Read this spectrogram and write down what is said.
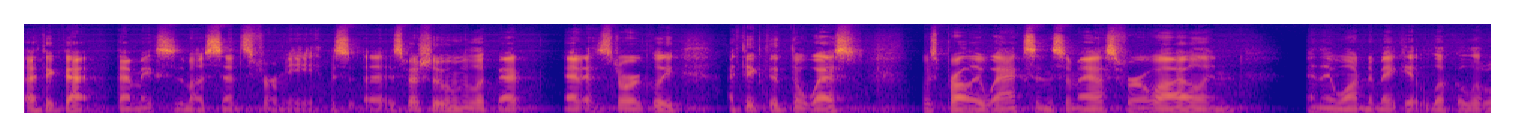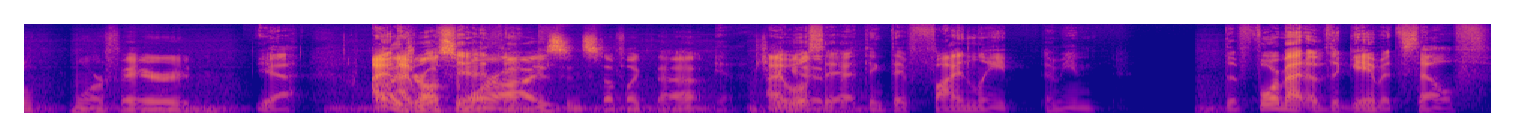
I think that that makes the most sense for me, uh, especially when we look back at it historically. I think that the West was probably waxing some ass for a while, and and they wanted to make it look a little more fair and Yeah. probably draw will some say, more eyes and stuff like that. Yeah. Which I, will get. say, I think they finally, I mean, the format of the game itself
